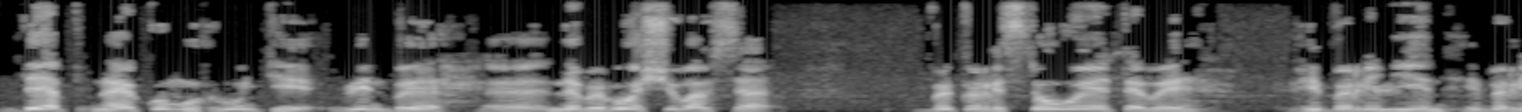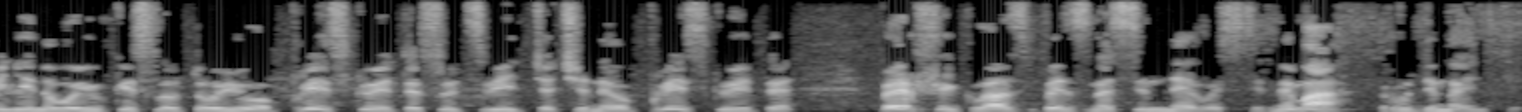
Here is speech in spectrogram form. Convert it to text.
Де б на якому ґрунті він би е, не вирощувався, використовуєте ви гіберелін, гібереліновою кислотою, оприскуєте суцвіття чи не оприскуєте. Перший клас без насінневості, нема рудиментів.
